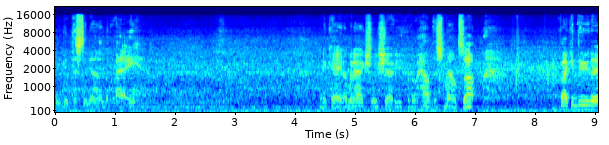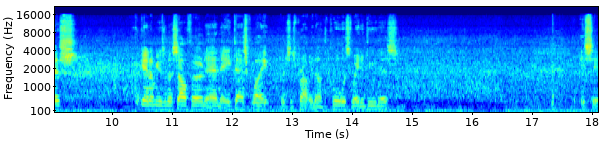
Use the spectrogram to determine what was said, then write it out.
Let me get this thing out of the way. Okay, I'm going to actually show you how this mounts up. If I can do this, again, I'm using a cell phone and a desk light, which is probably not the coolest way to do this. Let me see.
